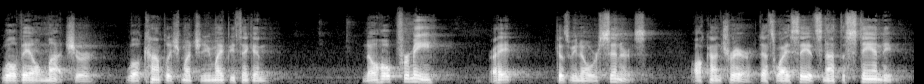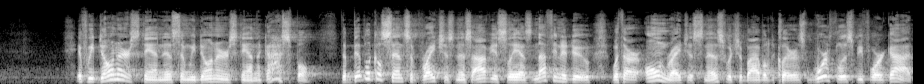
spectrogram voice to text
will avail much or will accomplish much. And you might be thinking, no hope for me, right? Because we know we're sinners. Au contraire. That's why I say it's not the standing. If we don't understand this, then we don't understand the gospel. The biblical sense of righteousness obviously has nothing to do with our own righteousness, which the Bible declares worthless before God.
